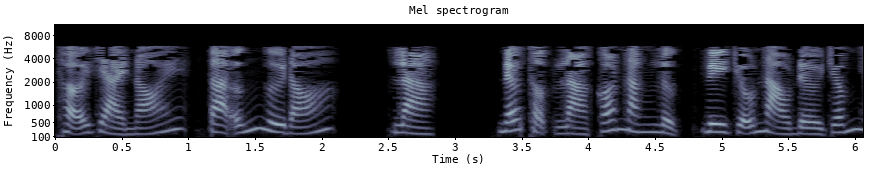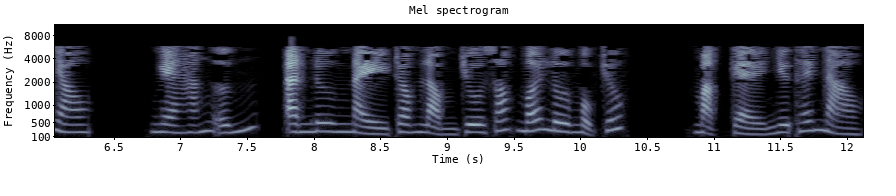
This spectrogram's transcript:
thở dài nói, ta ứng ngươi đó, là, nếu thật là có năng lực, đi chỗ nào đều giống nhau. Nghe hắn ứng, anh nương này trong lòng chua xót mới lui một chút. Mặc kệ như thế nào,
